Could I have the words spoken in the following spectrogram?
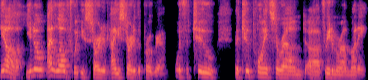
Yeah, you know, I loved what you started, how you started the program with the two, the two points around uh, freedom around money,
